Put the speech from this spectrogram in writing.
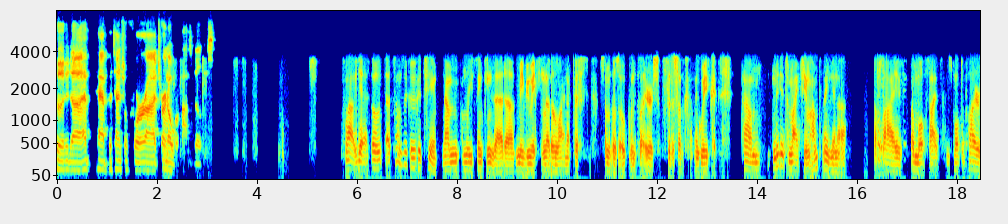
could uh, have potential for uh, turnover possibilities. Wow, yeah, so that sounds like a good team. Now I'm, I'm rethinking that uh, maybe making another lineup with some of those Oakland players for this upcoming week. Um, let me get to my team. I'm playing in a a five a mul- five times multiplier,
